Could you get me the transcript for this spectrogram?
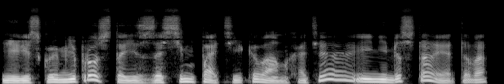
И рискуем не просто из-за симпатии к вам, хотя и не без этого.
